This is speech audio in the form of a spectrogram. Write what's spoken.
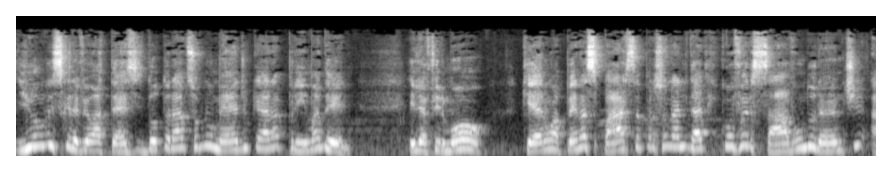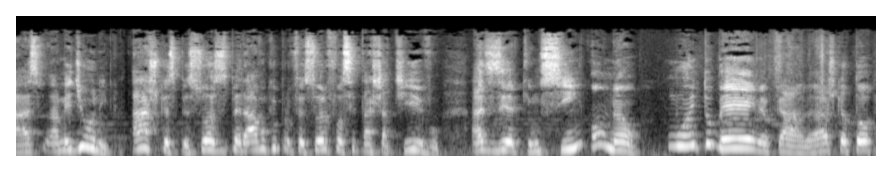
Jung escreveu a tese de doutorado sobre um médium que era a prima dele. Ele afirmou que eram apenas partes da personalidade que conversavam durante a, a mediúnica. Acho que as pessoas esperavam que o professor fosse taxativo a dizer que um sim ou não. Muito bem, meu caro. Acho que eu estou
